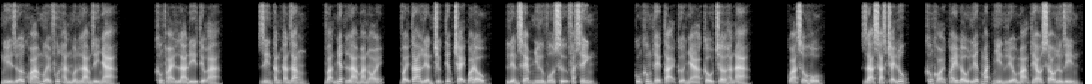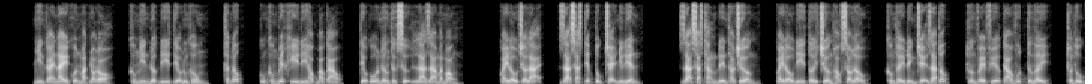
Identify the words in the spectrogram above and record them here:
Nghỉ giữa khóa mười phút hắn muốn làm gì nha? Không phải là đi tiểu a. Jin cắn cắn răng, vạn nhất là mà nói, vậy ta liền trực tiếp chạy qua đầu, liền xem như vô sự phát sinh. Cũng không thể tại cửa nhà cầu chờ hắn a. Quá xấu hổ. Dạ sạt chạy lúc, không khỏi quay đầu liếc mắt nhìn liệu mạng theo sau lưng Jin. nhìn cái này khuôn mặt nhỏ đỏ, không nín được đi tiểu đúng không? Thật ốc cũng không biết khi đi học báo cáo, tiểu cô nương thực sự là da mặt mỏng. Quay đầu trở lại dạ sạt tiếp tục chạy như điên. Dạ sạt thẳng đến thao trường quay đầu đi tới trường học sau lầu, không thấy đỉnh trệ gia tốc, hướng về phía cao vút tường vây, thuần thục,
